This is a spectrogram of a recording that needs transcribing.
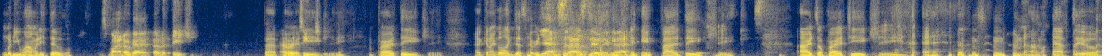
What do you want me to do? Is mine okay? Paratici. Pa- Paratici. Paratici. Paratici. Uh, can I go like this every Yes, time? I was doing that. Paratici. All right. So Paratici and Nuno have to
